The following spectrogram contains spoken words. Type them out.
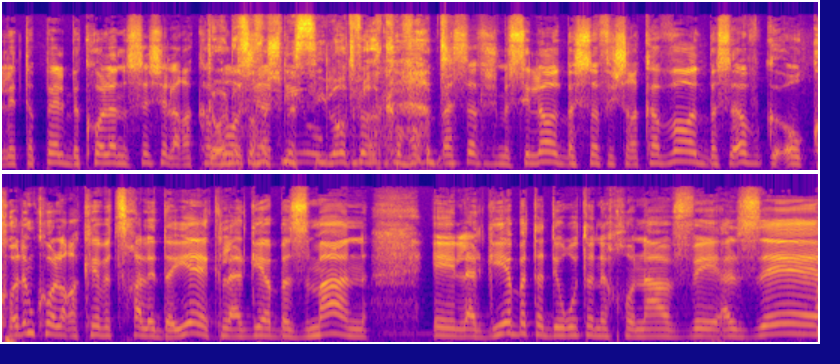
לטפל בכל הנושא של הרכבות. אומר, בסוף יש שהדיוק- מסילות ורכבות. בסוף יש מסילות, בסוף יש רכבות, בסוף, או קודם כל הרכבת צריכה לדייק, להגיע בזמן, אה, להגיע בתדירות הנכונה, ועל זה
